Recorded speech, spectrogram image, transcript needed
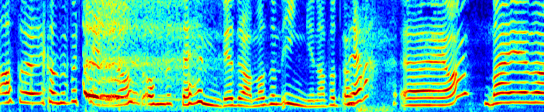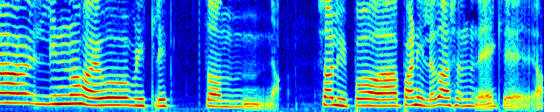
Altså, kan du fortelle oss om dette hemmelige dramaet som ingen har fått se? Uh, ja. Nei, da, Linn har jo blitt litt sånn ja, sjalu på Pernille, da, egentlig. ja.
